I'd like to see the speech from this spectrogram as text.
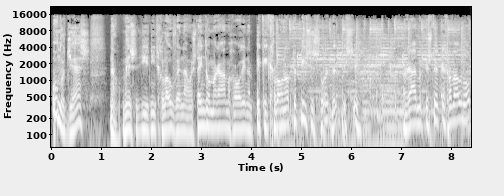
onder jazz. Nou, mensen die het niet geloven en nou een steen door mijn ramen gooien... dan pik ik gewoon op de pieces, hoor. Dat is, ruim ik de stukken gewoon op.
